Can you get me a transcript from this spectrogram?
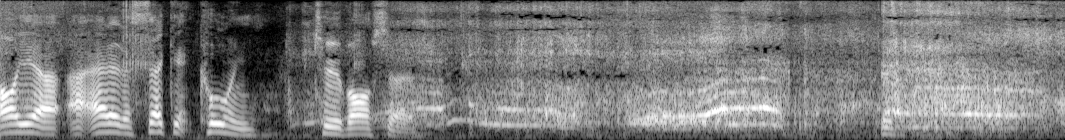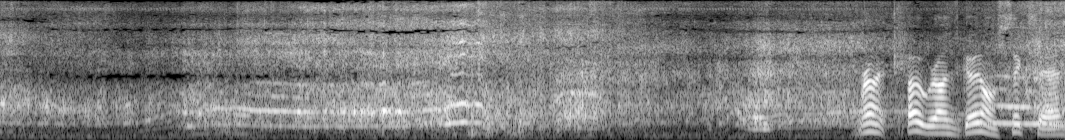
Oh yeah, I added a second cooling tube also. Run, oh, runs good on 6S.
